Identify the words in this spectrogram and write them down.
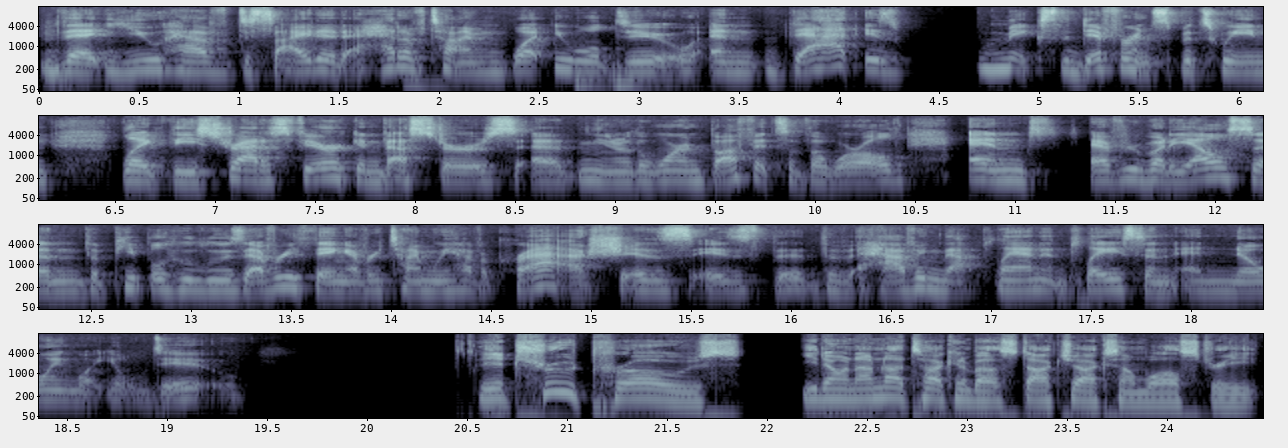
that you have decided ahead of time what you will do, and that is makes the difference between like the stratospheric investors, uh, you know, the Warren Buffetts of the world, and everybody else, and the people who lose everything every time we have a crash. Is is the the having that plan in place and and knowing what you'll do. The true pros, you know, and I'm not talking about stock jocks on Wall Street.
